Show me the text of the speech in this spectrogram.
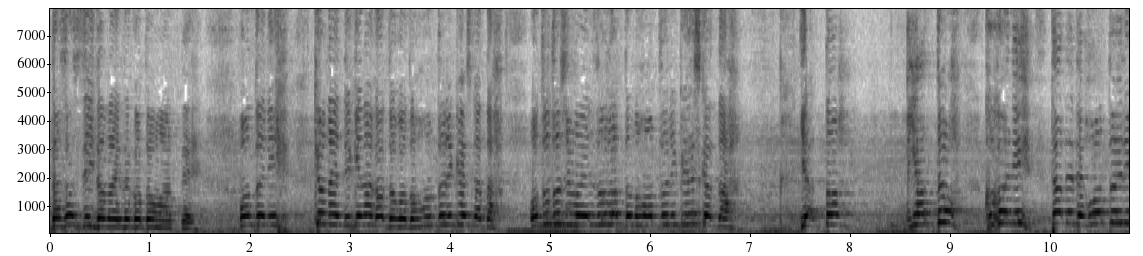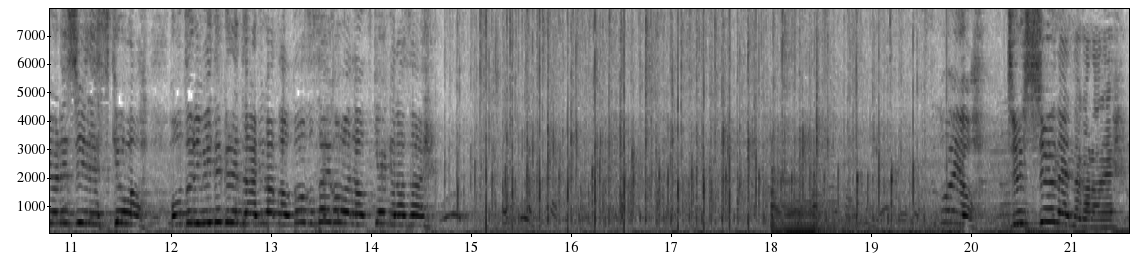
出させていただいたこともあって本当に去年できなかったこと本当に悔しかった。一昨年も映像だったの本当に悔しかった。やっとやっとここに立てて本当に嬉しいです。今日は本当に見てくれてありがとう。どうぞ最後までお付き合いください。すごいよ。10周年だからね。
